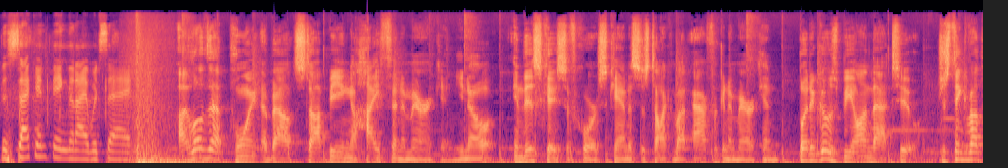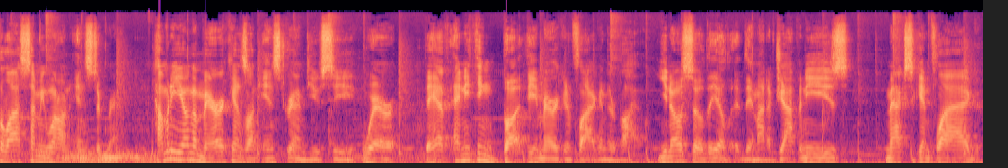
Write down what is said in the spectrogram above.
The second thing that I would say. I love that point about stop being a hyphen American. You know, in this case, of course, Candace is talking about African American, but it goes beyond that too. Just think about the last time you went on Instagram. How many young Americans on Instagram do you see where they have anything but the American flag in their bio? You know, so they, they might have Japanese, Mexican flag,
